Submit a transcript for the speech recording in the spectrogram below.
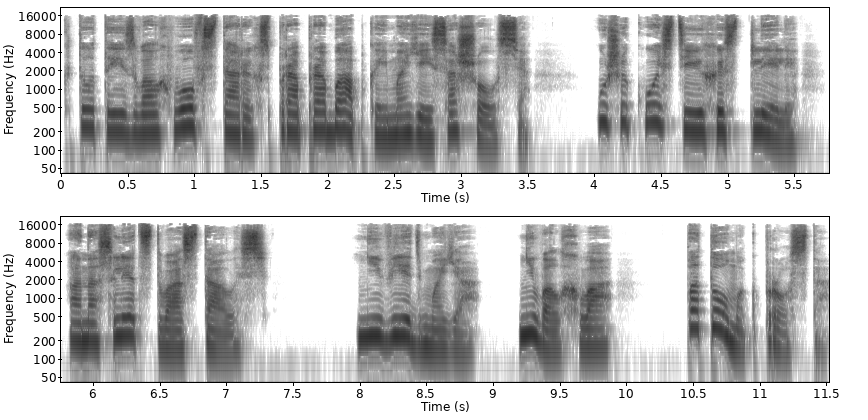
Кто-то из волхвов старых с прапрабабкой моей сошелся. Уж кости их истлели, а наследство осталось. Не ведьма я, не волхва, потомок просто.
